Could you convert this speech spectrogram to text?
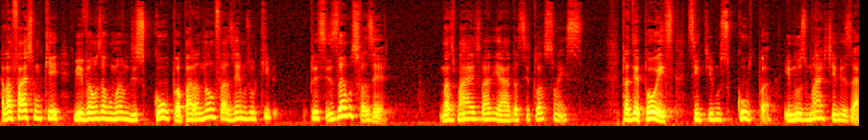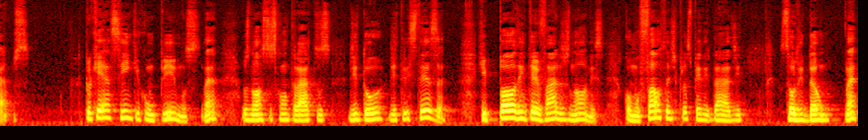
Ela faz com que vivamos arrumando desculpa para não fazermos o que precisamos fazer nas mais variadas situações, para depois sentirmos culpa e nos martirizarmos. Porque é assim que cumprimos né, os nossos contratos de dor, de tristeza, que podem ter vários nomes, como falta de prosperidade, solidão, né,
